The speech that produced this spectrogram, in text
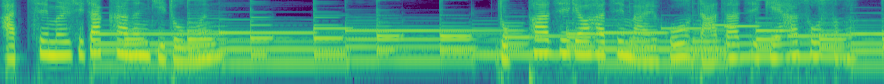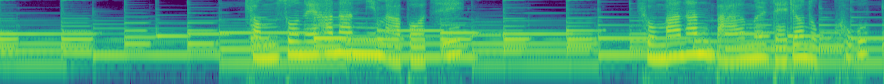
아침을 시작하는 기도문 높아지려 하지 말고 낮아지게 하소서. 겸손의 하나님 아버지, 교만한 마음을 내려놓고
